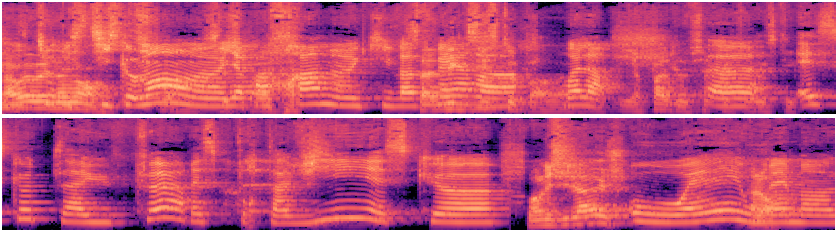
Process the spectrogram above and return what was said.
Ah ouais, Touristiquement, il n'y c'est a pas. Fram qui va ça faire... n'existe euh, pas. voilà. Il n'y a pas de circuit Euh, touristique. Est-ce que tu as eu peur? Est-ce pour ta vie? Est-ce que... Dans les villages, Ouais, ou Alors, même euh,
